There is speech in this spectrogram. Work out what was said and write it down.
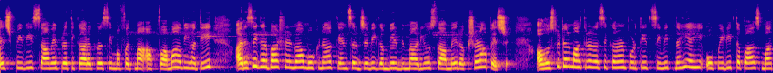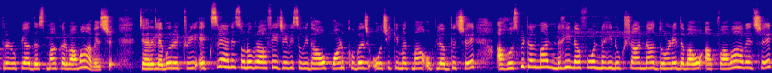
એચપીવી સામે પ્રતિકારક રસી મફતમાં આપવામાં આવી હતી. આ રસી ગર્ભાશયના મુખના કેન્સર જેવી ગંભીર બીમારીઓ સામે રક્ષણ આપે છે. આ હોસ્પિટલ માત્ર રસીકરણ પૂરતી જ સીમિત નહીં, અહીં ઓપીડી તપાસ માત્ર રૂપિયા દસમાં કરવામાં આવે છે. જ્યારે લેબોરેટરી, એક્સરે અને સોનોગ્રાફી જેવી સુવિધાઓ પણ ખૂબ જ ઓછી કિંમતમાં ઉપલબ્ધ છે. આ હોસ્પિટલમાં નહીં નફો, નહીં નુકસાનના ધોરણે દવાઓ આપવામાં આવે છે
